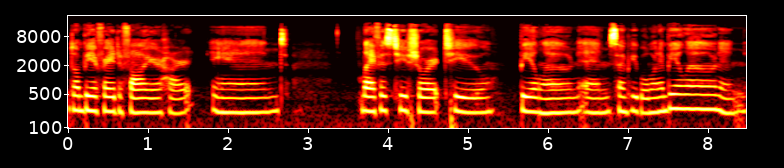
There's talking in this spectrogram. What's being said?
don't be afraid to follow your heart. And life is too short to be alone. And some people want to be alone, and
